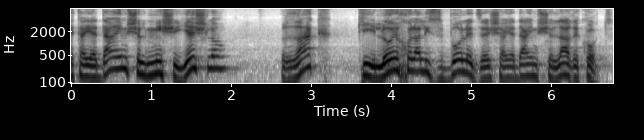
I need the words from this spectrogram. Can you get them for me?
את הידיים של מי שיש לו, רק כי היא לא יכולה לסבול את זה שהידיים שלה ריקות.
